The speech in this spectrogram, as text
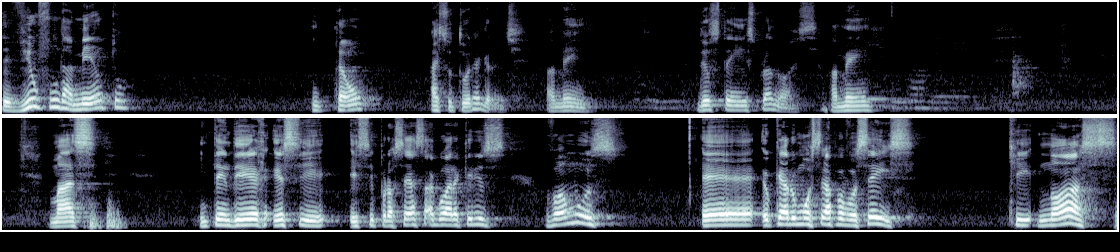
Você viu o fundamento, então a estrutura é grande. Amém? Deus tem isso para nós. Amém? Mas entender esse, esse processo agora, queridos, vamos é, eu quero mostrar para vocês que nós,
